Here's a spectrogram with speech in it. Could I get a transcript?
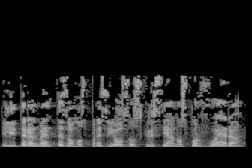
y literalmente somos preciosos cristianos por fuera,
